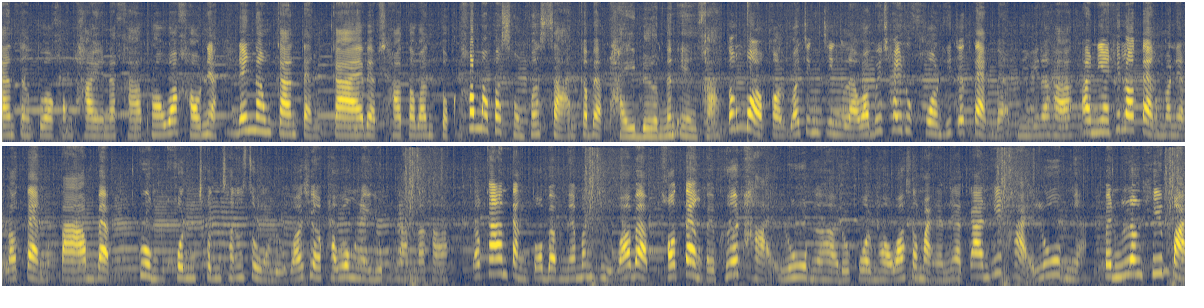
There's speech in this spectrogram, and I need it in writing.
การแต่งตัวของไทยนะคะ เพราะว่าเขาเนี่ยได้นำการแต่งกายแบบชาวตะวันตกเข้ามาผสมผสานกับแบบไทยเดิมนั่นเองค่ะ ต้องบอกก่อนว่าจริง ๆ แล้วว่าไม่ใช่ทุกคนที่จะแต่งแบบนี้นะคะ อันเนี้ยที่เราแต่งมาเนี่ยเราแต่งตามแบบกลุ่มคนชนชั้นสูง หรือว่าเชื้อพระวงศ์ในยุคนั้นนะคะ แล้วการแต่งตัวแบบนี้มันถือว่าแบบเขาแต่งไปเพื่อถ่ายรูปนะคะ ทุกคนเพราะว่าสมัยนั้นเนี่ยการที่ถ่ายรูปเนี่ยเป็นเรื่องที่ใหม่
